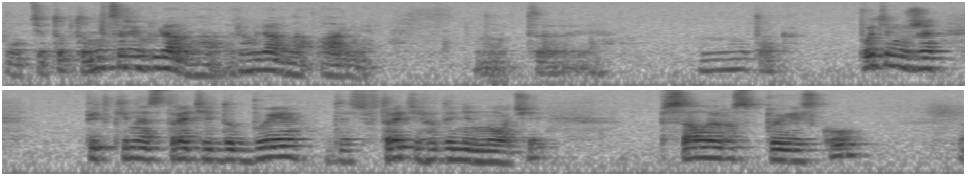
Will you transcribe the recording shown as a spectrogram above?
хлопці. Тобто ну, це регулярна, регулярна армія. От, е, ну так. Потім вже під кінець третьої доби, десь в третій годині ночі, писали розписку е,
